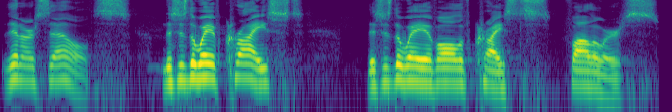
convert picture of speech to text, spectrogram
than ourselves. This is the way of Christ. This is the way of all of Christ's followers.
